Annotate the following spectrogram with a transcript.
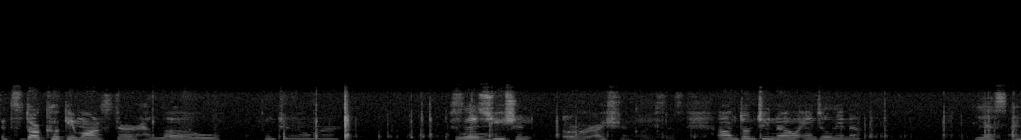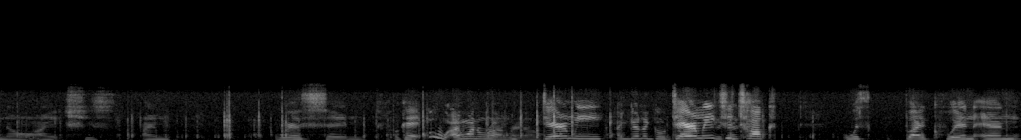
It's the Dark Cookie Monster. Hello. Don't you know her? Who? you shouldn't. Or I shouldn't call you sis. Um, don't you know Angelina? Yes, I know. I she's I'm we're the same. Okay, Oh, I want to run right now. dare me I'm gonna go. dare me to talk with by Quinn and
